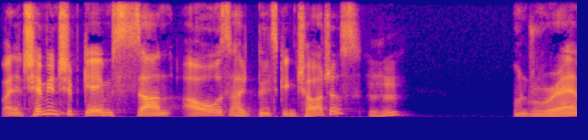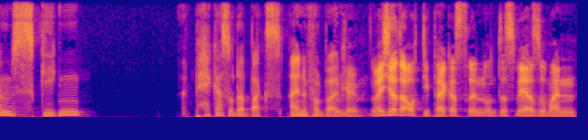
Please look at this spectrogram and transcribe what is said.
meine Championship Games sahen aus, halt Bills gegen Chargers mhm. und Rams gegen Packers oder Bucks, eine von beiden. Okay, ich hatte auch die Packers drin und das wäre so mein,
